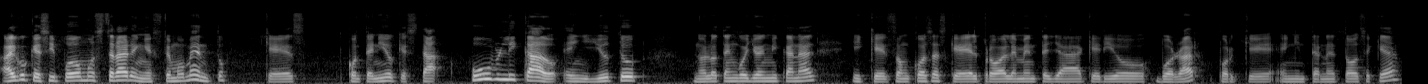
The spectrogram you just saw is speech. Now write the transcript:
algo que sí puedo mostrar en este momento, que es contenido que está publicado en YouTube, no lo tengo yo en mi canal, y que son cosas que él probablemente ya ha querido borrar, porque en internet todo se queda.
